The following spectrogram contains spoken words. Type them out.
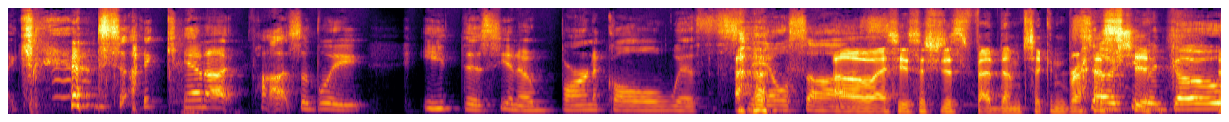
i can't i cannot possibly eat this you know barnacle with snail sauce oh i see so she just fed them chicken breasts. so she would go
